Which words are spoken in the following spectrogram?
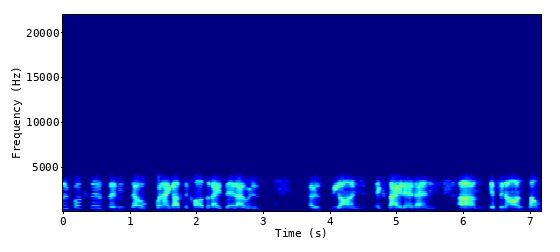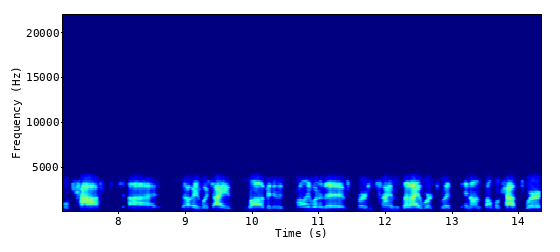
to book this. And so when I got the call that I did, I was I was beyond excited. And um, it's an ensemble cast. Uh, so in which I love, and it was probably one of the first times that I worked with an ensemble cast where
